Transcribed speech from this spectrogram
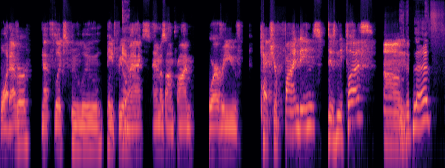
whatever Netflix, Hulu, HBO yeah. Max, Amazon Prime, wherever you catch your findings, Disney Plus. Um, Disney Plus.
